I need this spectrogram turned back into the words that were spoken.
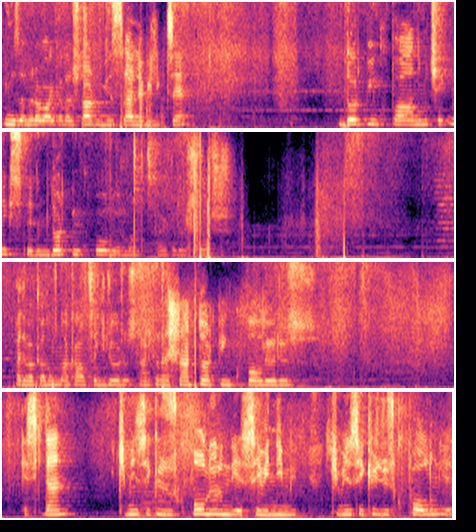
Hepinize merhaba arkadaşlar. Bugün sizlerle birlikte 4000 kupa anımı çekmek istedim. 4000 kupa oluyorum artık arkadaşlar. Hadi bakalım knockout'a giriyoruz. Arkadaşlar 4000 kupa oluyoruz. Eskiden 2800 kupa oluyorum diye sevindiğim 2800 kupa oldum diye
